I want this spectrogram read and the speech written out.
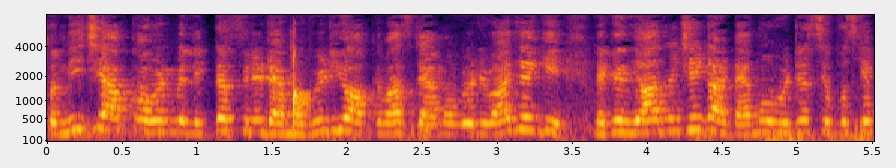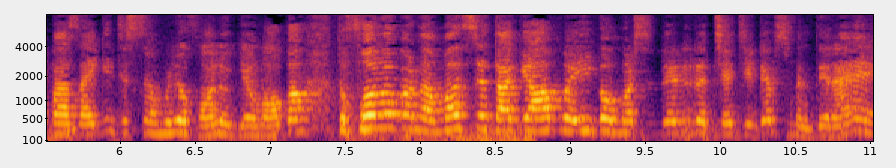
तो नीचे आप कमेंट में लिख दे फ्री डेमो वीडियो आपके पास डेमो वीडियो आ जाएगी। लेकिन याद रखिएगा डेमो वीडियो सिर्फ़ उसके पास आएगी जिसने मुझे फॉलो किया हुआ होगा। तो फॉलो करना मस्त है, ताकि आपको ई कॉमर्स रिलेटेड अच्छे अच्छी टिप्स मिलते रहे।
